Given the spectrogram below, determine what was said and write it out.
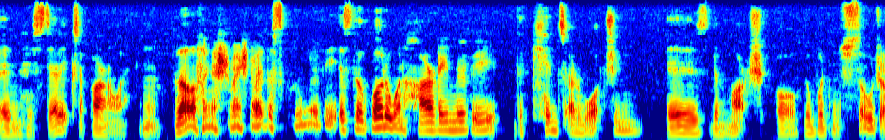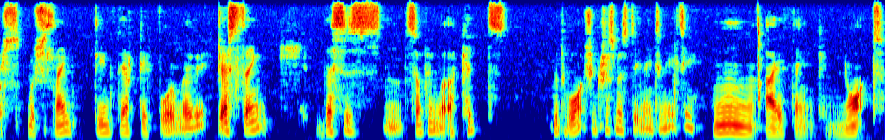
in hysterics, apparently. Hmm. The other thing I should mention about this movie is the Laurel and Hardy movie the kids are watching is The March of the Wooden Soldiers, which is a 1934 movie. Just think this is something that a kids would watch on Christmas Day 1980? Hmm, I think not.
